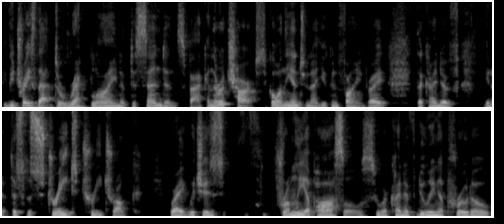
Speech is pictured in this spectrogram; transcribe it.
if you trace that direct line of descendants back, and there are charts, go on the internet, you can find, right? The kind of, you know, there's the straight tree trunk, right? Which is from the apostles who are kind of doing a proto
